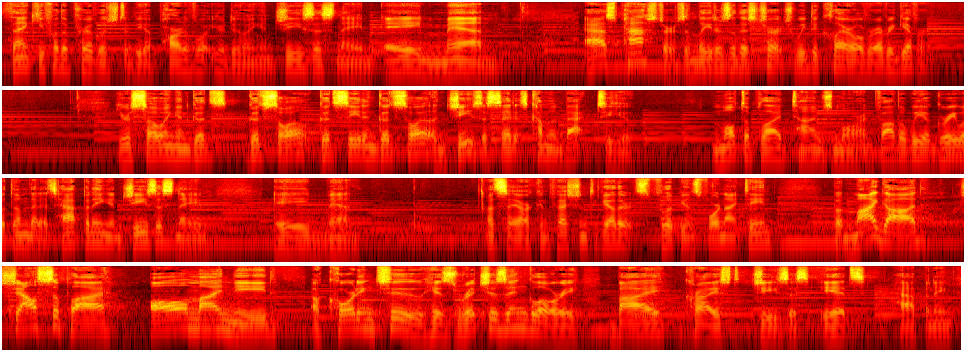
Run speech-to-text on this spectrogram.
Thank you for the privilege to be a part of what you're doing. In Jesus' name, amen. As pastors and leaders of this church, we declare over every giver you're sowing in good, good soil, good seed in good soil, and Jesus said it's coming back to you multiplied times more. And Father, we agree with them that it's happening in Jesus' name. Amen. Let's say our confession together. It's Philippians 4:19. But my God shall supply all my need according to his riches in glory by Christ Jesus. It's happening.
